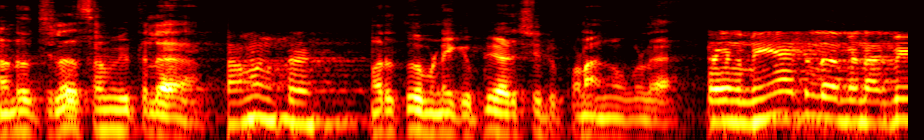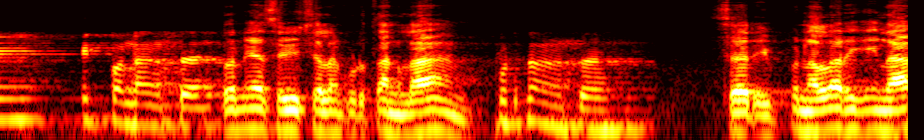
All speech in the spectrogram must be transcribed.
நடந்துச்சுல சமயத்துல ஆமாங்க சார். மருத்துவமனைக்கு எப்படி அடிச்சிட்டு போனாங்க உங்களை? மேயாட்டுல மீட் பண்ணாங்க சார். சிகிச்சை எல்லாம் கொடுத்தாங்களா? கொடுத்தாங்க சார். சரி இப்ப நல்லா இருக்கீங்களா?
